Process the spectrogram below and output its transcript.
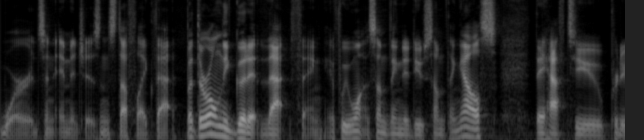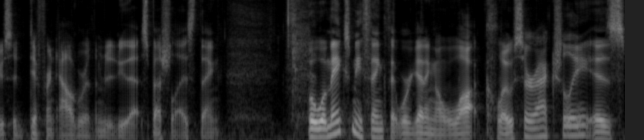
words and images and stuff like that. But they're only good at that thing. If we want something to do something else, they have to produce a different algorithm to do that specialized thing. But what makes me think that we're getting a lot closer actually is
